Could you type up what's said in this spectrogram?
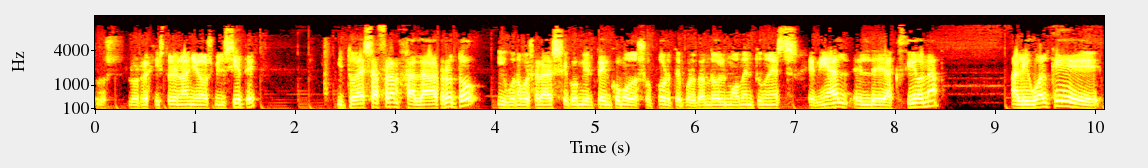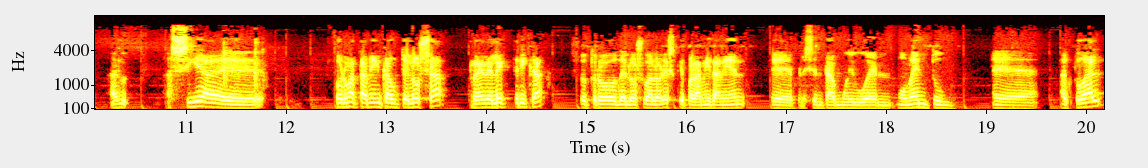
los, los registró en el año 2007 y toda esa franja la ha roto y bueno, pues ahora se convierte en cómodo soporte. Por lo tanto, el momentum es genial, el de Acciona, al igual que así de forma también cautelosa, Red Eléctrica es otro de los valores que para mí también eh, presenta muy buen momentum eh, actual,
